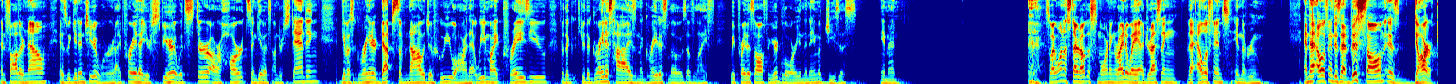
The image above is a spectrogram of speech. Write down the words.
And Father, now as we get into your word, I pray that your spirit would stir our hearts and give us understanding, give us greater depths of knowledge of who you are, that we might praise you for the, through the greatest highs and the greatest lows of life. We pray this all for your glory in the name of Jesus. Amen. so I want to start out this morning right away addressing the elephant in the room. And that elephant is that this psalm is dark.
